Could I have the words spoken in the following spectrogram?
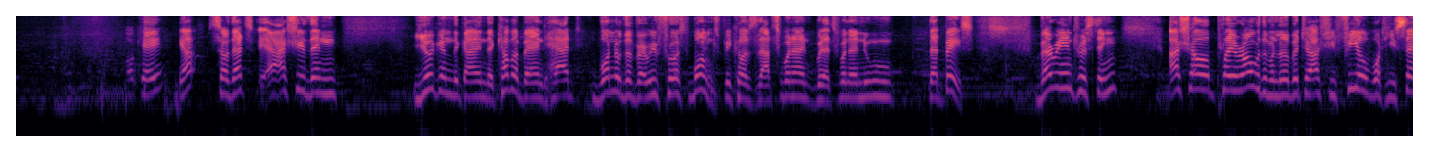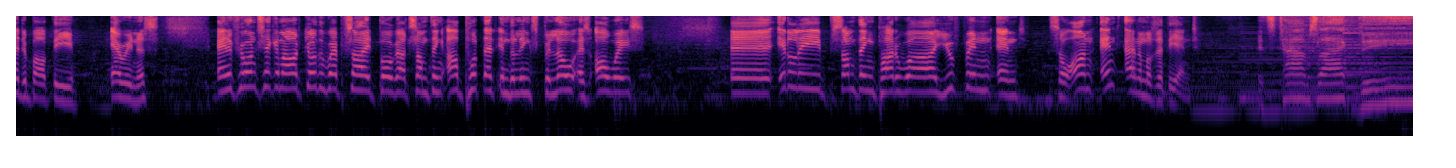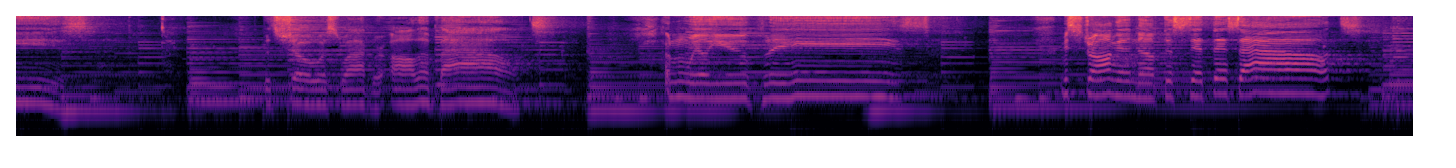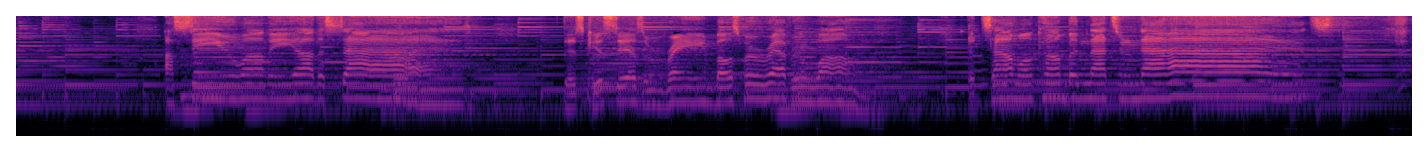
Okay, yeah. So that's actually then Jürgen, the guy in the cover band, had one of the very first ones because that's when I that's when I knew that bass. Very interesting. I shall play around with him a little bit to actually feel what he said about the airiness. And if you want to check him out, go to the website Bogart something. I'll put that in the links below as always. Uh, Italy something Padua, you've been and so on, and animals at the end. It's times like these that show us what we're all about. And will you please be strong enough to sit this out? I'll see you on the other side. There's kisses and rainbows for everyone. The time will come, but not tonight.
